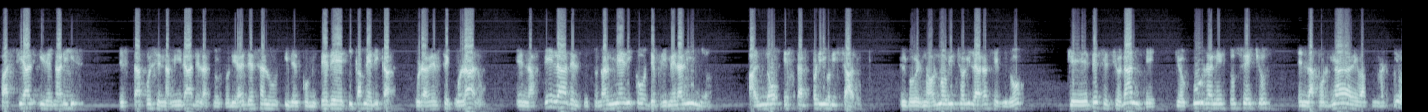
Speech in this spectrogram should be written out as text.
facial y de nariz, está pues en la mira de las autoridades de salud y del Comité de Ética Médica por haberse colado en la fila del personal médico de primera línea al no estar priorizado. El gobernador Mauricio Aguilar aseguró que es decepcionante que ocurran estos hechos en la jornada de vacunación,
